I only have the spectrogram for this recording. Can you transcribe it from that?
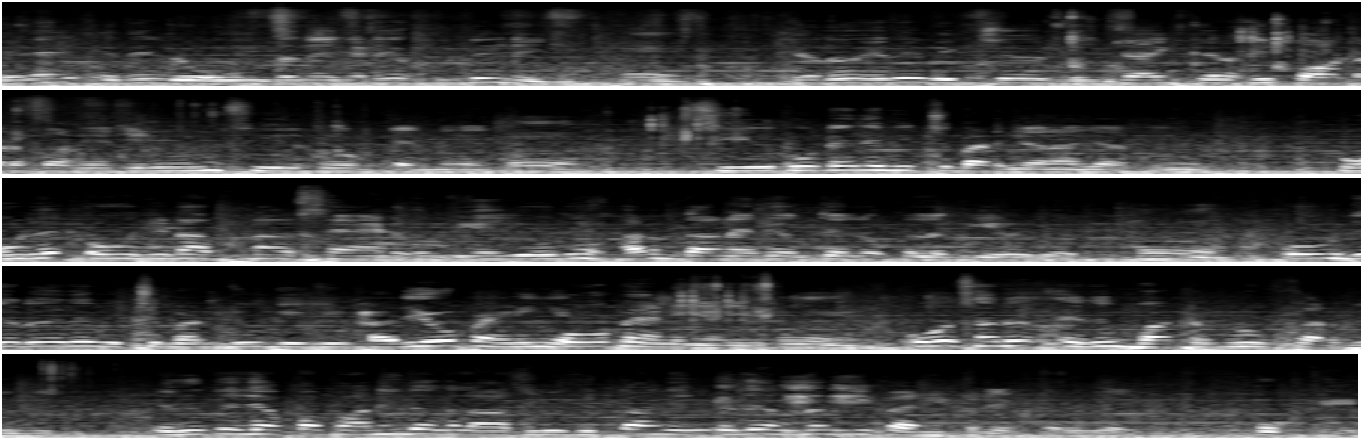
ਇਹਦੇ ਇਹਦੇ ਰੂਮਸ ਨੇ ਜਿਹੜੇ ਖੁੱਲੇ ਨਹੀਂ ਜੀ। ਜਦੋਂ ਇਹਦੇ ਵਿੱਚ ਦੂਜਾ ਇੱਕ ਅਸੀਂ ਪਾਊਡਰ ਪਾਉਂਦੇ ਹਾਂ ਜਿਹਨੂੰ ਉਹਨੂੰ ਸੀਲ ਕੋਟ ਕਹਿੰਦੇ ਹਾਂ ਸੀਲ ਕੋਟ ਇਹਦੇ ਵਿੱਚ ਵੜ ਜਾਣਾ ਜਾ ਕੇ ਉਹਦੇ ਉਹ ਜਿਹੜਾ ਆਪਣਾ ਸੈਂਡ ਹੁੰਦੀ ਹੈ ਜੀ ਉਹਦੇ ਹਰ ਦਾਣੇ ਦੇ ਉੱਤੇ ਲੁੱਕ ਲੱਗੀ ਹੋਈ ਹੈ। ਉਹ ਜਦੋਂ ਇਹਦੇ ਵਿੱਚ ਵੜ ਜੂਗੀ ਜੀ ਹਜੇ ਉਹ ਪੈਣੀ ਹੈ। ਉਹ ਪੈਣੀ ਹੈ ਜੀ। ਉਹ ਸਰ ਇਹਨੂੰ ਵਾਟਰਪ੍ਰੂਫ ਕਰ ਦੂਗੀ ਇਹਦੇ ਤੇ ਜੇ ਆਪਾਂ ਪਾਣੀ ਦਾ ਗਲਾਸ ਵੀ ਸਿੱਟਾਂਗੇ ਇਹਦੇ ਅੰਦਰ ਵੀ ਪੈਨੀਟ੍ਰੇਟ ਕਰੂਗਾ ਓਕੇ।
